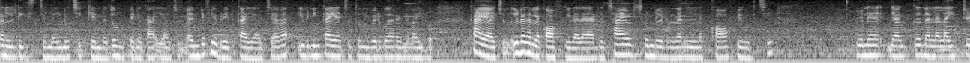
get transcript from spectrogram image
നല്ല ടേസ്റ്റ് ഉണ്ടായിന്. ചിക്കന്റെതും പിന്നെ കായാച്ചും. എന്റെ ഫേവറേറ്റ് കായാച്ച. ഈവനിങ് കായാച്ച തിന്നുമ്പോൾ ഒരു വേറെ വൈബ് കായാച്ചും ഇവിടെ നല്ല കോഫി ഇടാതായിരുന്നു ചായ കുടിച്ചുകൊണ്ട് ഇവിടെ നല്ല കോഫി കുടിച്ച് അങ്ങനെ ഞങ്ങൾക്ക് നല്ല ലൈറ്റ്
